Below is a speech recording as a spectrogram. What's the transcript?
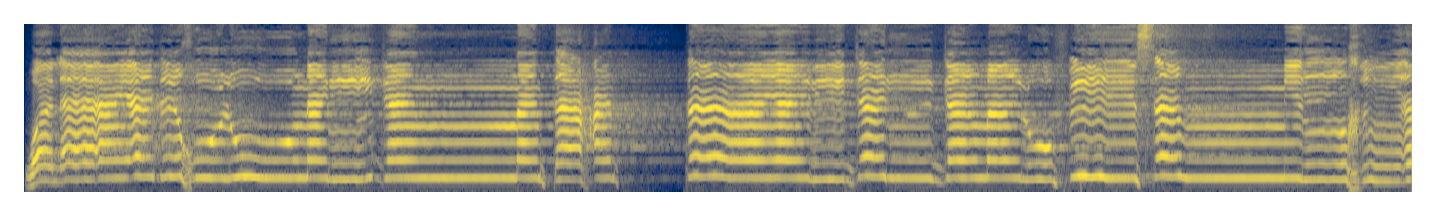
ولا يدخلون الجنة حتى يلج الجمل في سم الخيام.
